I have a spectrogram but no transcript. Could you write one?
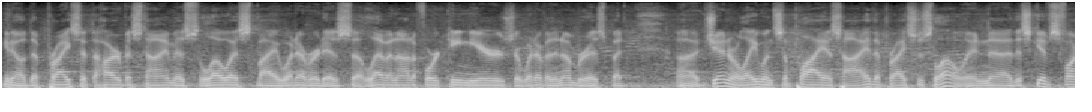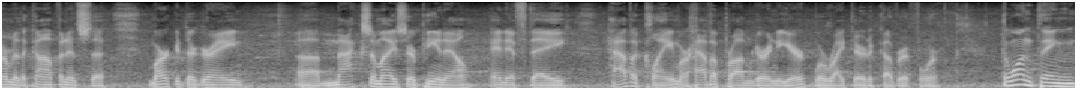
you know the price at the harvest time is lowest by whatever it is, 11 out of 14 years or whatever the number is, but. Uh, generally, when supply is high, the price is low, and uh, this gives farmer the confidence to market their grain, uh, maximize their P&L, and if they have a claim or have a problem during the year, we're right there to cover it for them. The one thing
